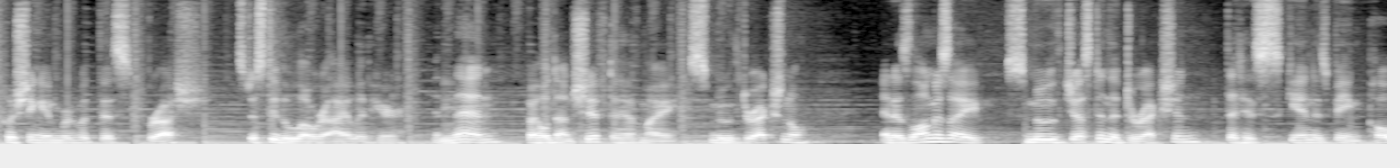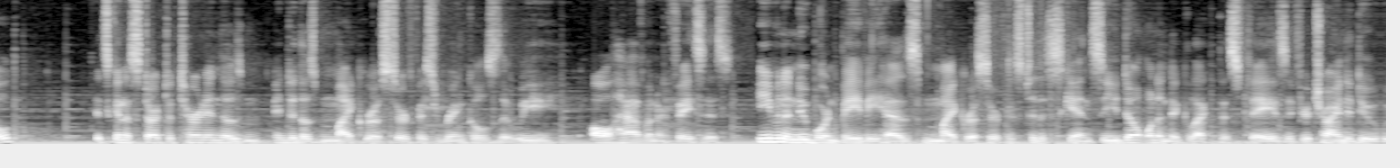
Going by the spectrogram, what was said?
pushing inward with this brush. Let's just do the lower eyelid here. And then if I hold down shift, I have my smooth directional. And as long as I smooth just in the direction that his skin is being pulled, it's going to start to turn in those into those micro surface wrinkles that we all have on our faces. Even a newborn baby has micro surface to the skin, so you don't want to neglect this phase if you're trying to do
